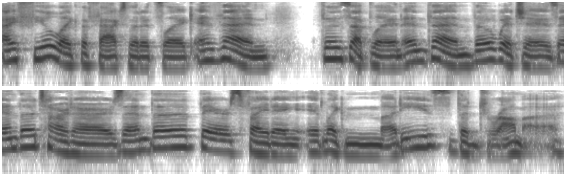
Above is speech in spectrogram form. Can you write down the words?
I feel like the fact that it's like, and then the Zeppelin, and then the witches, and the Tartars, and the bears fighting, it like muddies the drama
